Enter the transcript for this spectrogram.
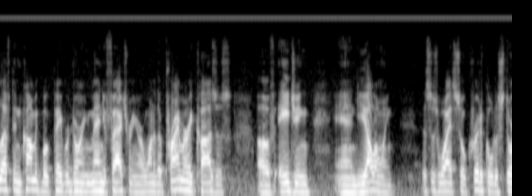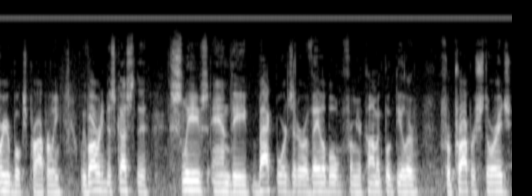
Left in comic book paper during manufacturing are one of the primary causes of aging and yellowing. This is why it's so critical to store your books properly. We've already discussed the sleeves and the backboards that are available from your comic book dealer for proper storage.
